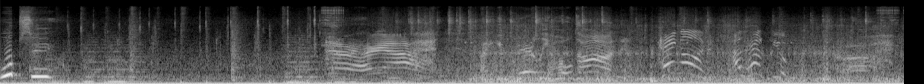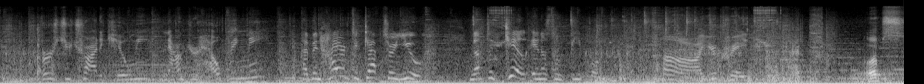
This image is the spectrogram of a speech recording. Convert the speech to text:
Whoopsie. Ah, I can barely hold on. Hang on, I'll help you. First you try to kill me, now you're helping me? I've been hired to capture you, not to kill innocent people. Aw, you're crazy. Whoops.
